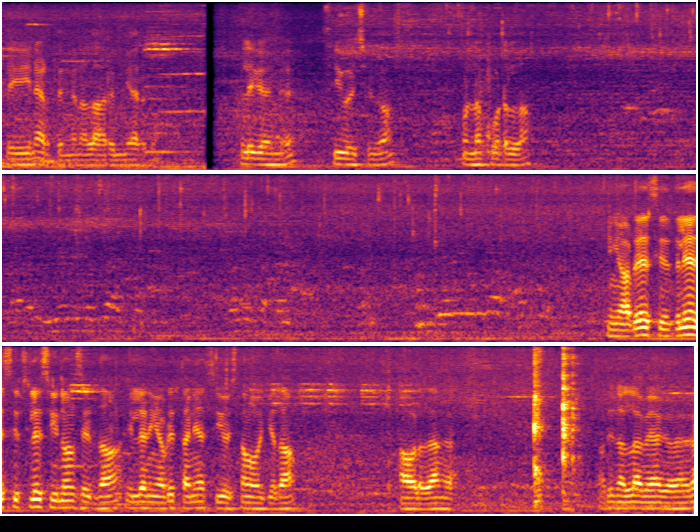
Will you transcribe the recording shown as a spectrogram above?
க்ளீனாக எடுத்துங்க நல்லா அருமையாக இருக்கும். வள்ளிக்கிழங்கு சீவி வச்சுருக்கோம். ஒன்றா போட்டுடலாம். நீங்கள் அப்படியே இதுலேயே சிப்ஸ்லேயே சீனாலும் சரி தான் இல்லை நீங்கள் அப்படியே தனியாக சீ வச்சுனாலும் ஓகே தான். அவ்வளோதாங்க அப்படியே நல்லா வேக வேக.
